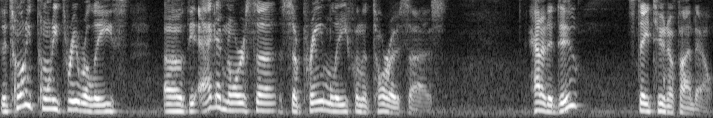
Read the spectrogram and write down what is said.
the 2023 release of the Aganorsa Supreme Leaf from the Toro size. How did it do? Stay tuned and find out.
